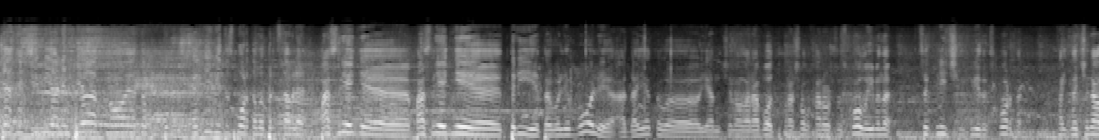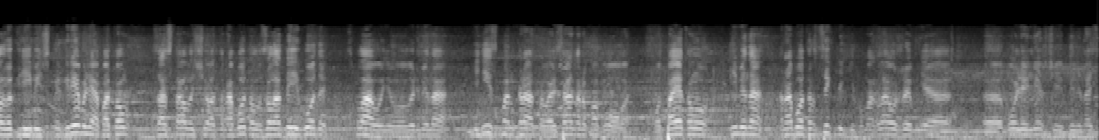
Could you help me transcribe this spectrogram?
участник семи Олимпиад, но это какие виды спорта вы представляли? Последние, последние три это в волейболе, а до этого я начинал работать, прошел хорошую школу именно в циклических видах спорта. Начинал в академической гребле, а потом застал еще, отработал золотые годы плавания во времена Дениса Панкратова, Александра Попова. Вот поэтому именно работа в циклике помогла уже мне э, более легче переносить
